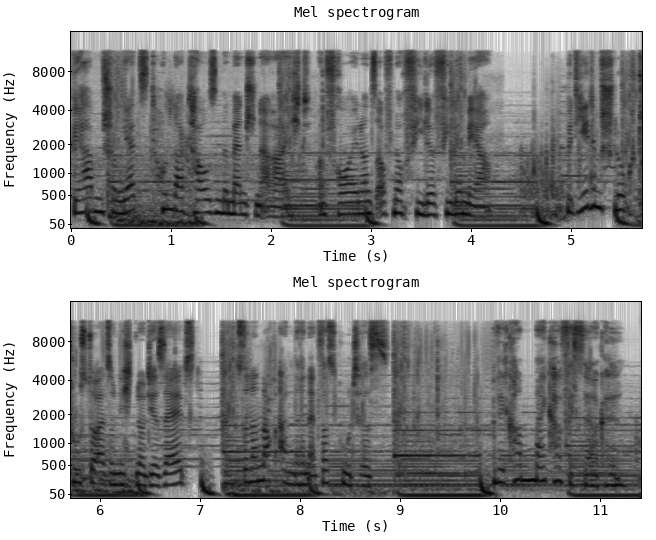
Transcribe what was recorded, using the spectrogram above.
Wir haben schon jetzt Hunderttausende Menschen erreicht und freuen uns auf noch viele, viele mehr. Mit jedem Schluck tust du also nicht nur dir selbst, sondern auch anderen etwas Gutes. Willkommen bei Coffee Circle.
